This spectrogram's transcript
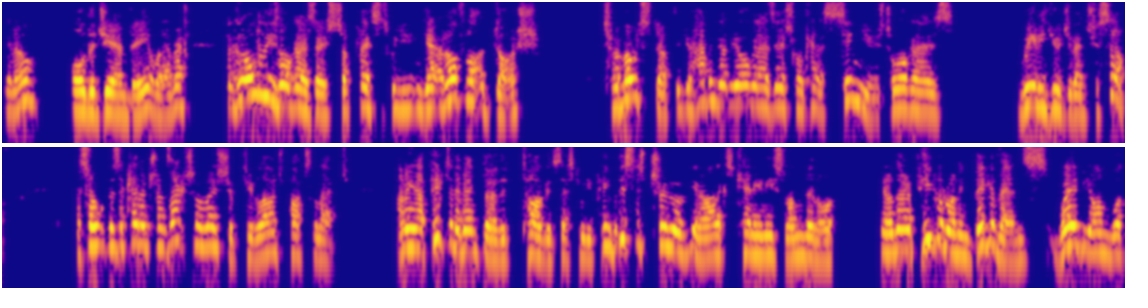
You know, or the GMB or whatever. Because all of these organizations are places where you can get an awful lot of dosh to promote stuff that you haven't got the organizational kind of sinews to organize really huge events yourself. So there's a kind of transactional relationship between large parts of the left. I mean, I picked an event there that targets SWP, but this is true of, you know, Alex Kenny in East London or, you know, there are people running big events way beyond what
